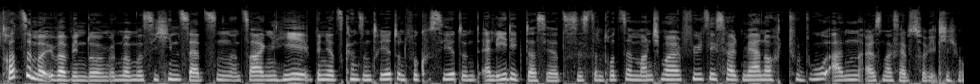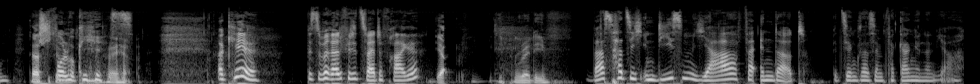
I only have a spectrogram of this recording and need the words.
trotzdem eine Überwindung und man muss sich hinsetzen und sagen, hey, ich bin jetzt konzentriert und fokussiert und erledigt das jetzt. Es ist dann trotzdem manchmal fühlt sich's halt mehr nach To-Do an als nach Selbstverwirklichung. Das was voll stimmt. okay ist. Okay. Bist du bereit für die zweite Frage? Ja, ich bin ready. Was hat sich in diesem Jahr verändert, beziehungsweise im vergangenen Jahr?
